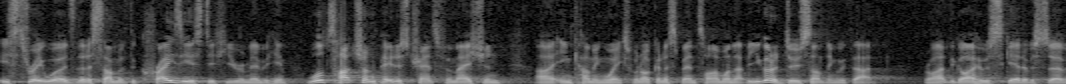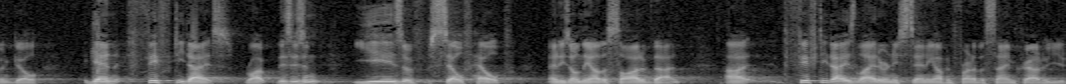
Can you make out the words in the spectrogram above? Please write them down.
is three words that are some of the craziest if you remember him. We'll touch on Peter's transformation uh, in coming weeks. We're not going to spend time on that, but you've got to do something with that, right? The guy who was scared of a servant girl. Again, 50 days, right? This isn't years of self help, and he's on the other side of that. Uh, 50 days later, and he's standing up in front of the same crowd who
